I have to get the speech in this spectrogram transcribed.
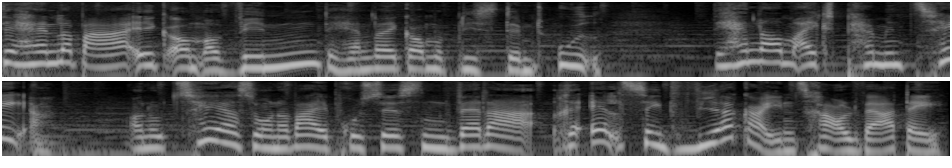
Det handler bare ikke om at vinde, det handler ikke om at blive stemt ud. Det handler om at eksperimentere og notere sig undervejs i processen, hvad der reelt set virker i en travl hverdag,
